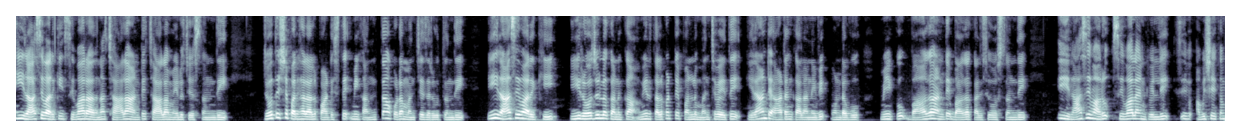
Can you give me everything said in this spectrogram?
ఈ రాశి వారికి శివారాధన చాలా అంటే చాలా మేలు చేస్తుంది. జ్యోతిష పరిహారాలు పాటిస్తే మీకు అంతా కూడా మంచి జరుగుతుంది. ఈ రాశి వారికి ఈ రోజుల్లో కనుక మీరు తలపట్టే పనులు మంచివైతే ఎలాంటి ఆటంకాలు అనేవి ఉండవు. మీకు బాగా అంటే బాగా కలిసి వస్తుంది. ఈ రాశివారు శివాలయానికి వెళ్ళి శివ అభిషేకం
